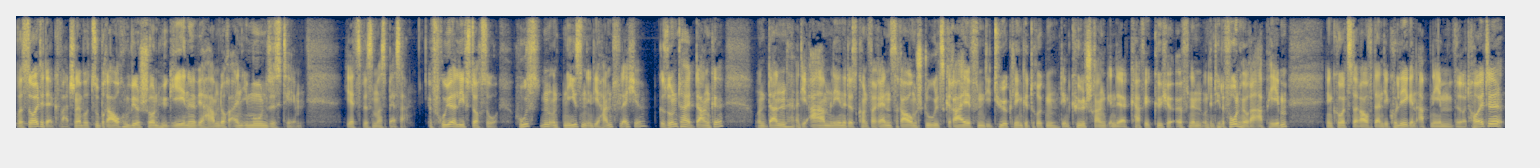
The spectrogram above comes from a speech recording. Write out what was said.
Was sollte der Quatsch? Ne? Wozu brauchen wir schon Hygiene? Wir haben doch ein Immunsystem. Jetzt wissen wir es besser. Früher lief's doch so. Husten und Niesen in die Handfläche, Gesundheit, danke, und dann an die Armlehne des Konferenzraumstuhls greifen, die Türklinke drücken, den Kühlschrank in der Kaffeeküche öffnen und den Telefonhörer abheben, den kurz darauf dann die Kollegin abnehmen wird. Heute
